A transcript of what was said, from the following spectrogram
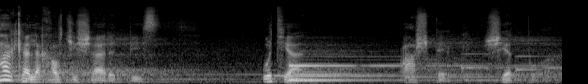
هاکە لە خەڵکی شارت بیست وتیان عاشقێک شێت بووە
